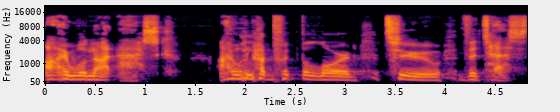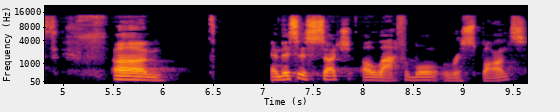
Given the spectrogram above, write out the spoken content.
I will not ask. I will not put the Lord to the test. Um, and this is such a laughable response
